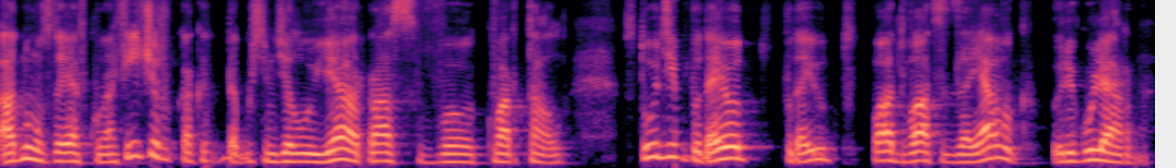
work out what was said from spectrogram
одну заявку на фичер, как, допустим, делаю я раз в квартал. Студии подают, подают по 20 заявок регулярно.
